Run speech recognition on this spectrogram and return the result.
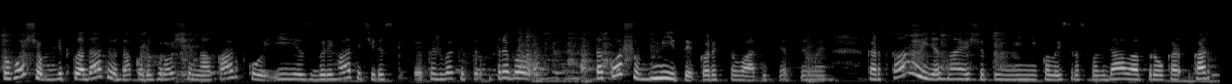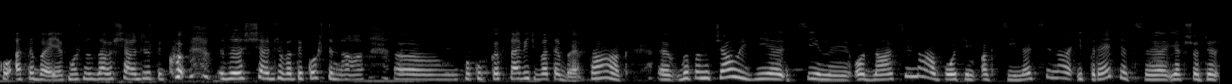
того, щоб відкладати отак от гроші на картку і зберігати через кешбеки. Тр- Треба також вміти користуватися цими картками. Я знаю, що ти мені колись розповідала про кар- картку АТБ, як можна заощаджувати заощаджувати кошти на е, покупках навіть в АТБ. Так, е, ви помічали, є ціни одна ціна, а потім акційна ціна. І третя це якщо ти,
